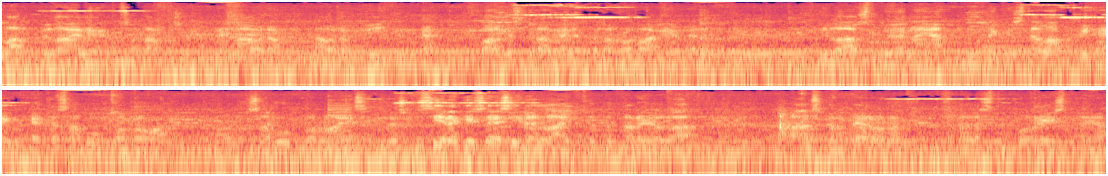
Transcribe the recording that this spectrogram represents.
lappilainen 100 prosenttinen naudan, naudan piikki, mikä valmistetaan meille tuolla Rovaniemellä tilaustyönä ja muutenkin sitä lappihenkeä, että savuporoa, savuporoa. Myöskin siinäkin se esille laitteita tarjolla ranskan perunat tällaista korista ja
